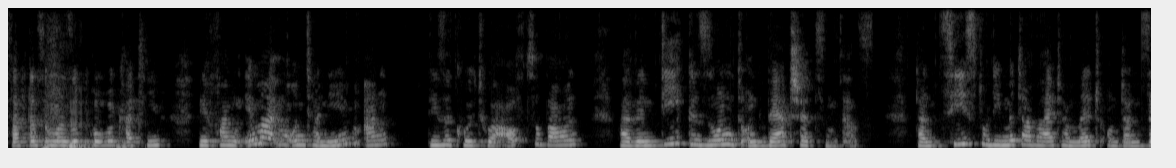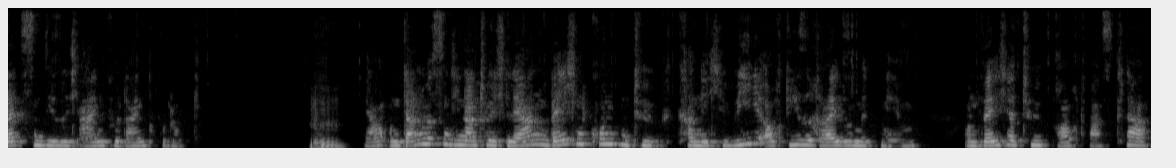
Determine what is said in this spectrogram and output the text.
sag das immer so provokativ. Wir fangen immer im Unternehmen an, diese Kultur aufzubauen, weil wenn die gesund und wertschätzend ist, dann ziehst du die Mitarbeiter mit und dann setzen die sich ein für dein Produkt. Mhm. Ja, und dann müssen die natürlich lernen, welchen Kundentyp kann ich wie auf diese Reise mitnehmen und welcher Typ braucht was. Klar,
